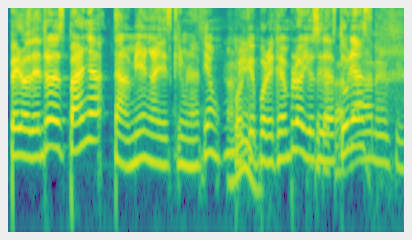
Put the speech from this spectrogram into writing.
Pero dentro de España también hay discriminación, También. porque por ejemplo, yo soy de Asturias sí.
